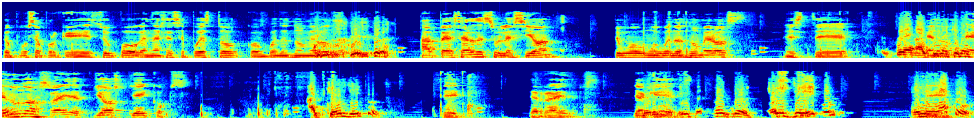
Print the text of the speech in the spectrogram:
lo puse porque supo ganarse ese puesto con buenos números. A pesar de su lesión, tuvo muy buenos números. Este, O sea, ¿A en, quién, a quién, a en quién? unos Riders, Josh Jacobs. A John Jacobs. Sí, de Riders. Ya que, no, no, Josh Jacobs, el novato.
